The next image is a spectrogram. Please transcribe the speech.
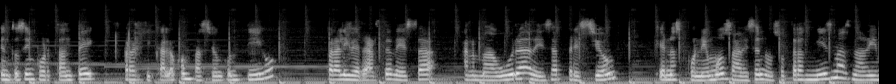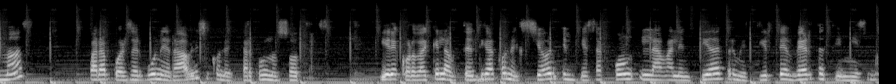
Entonces es importante practicarlo con pasión contigo para liberarte de esa armadura, de esa presión que nos ponemos a veces nosotras mismas, nadie más, para poder ser vulnerables y conectar con nosotras. Y recordar que la auténtica conexión empieza con la valentía de permitirte verte a ti misma.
